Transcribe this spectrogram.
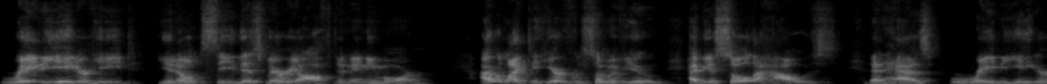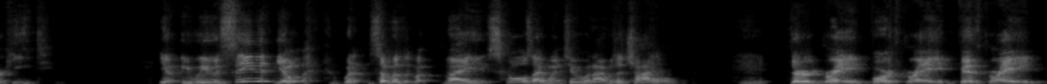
Radiator heat, you don't see this very often anymore. I would like to hear from some of you. Have you sold a house that has radiator heat? You we would see that, you know, when some of the, my schools I went to when I was a child, third grade, fourth grade, fifth grade,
